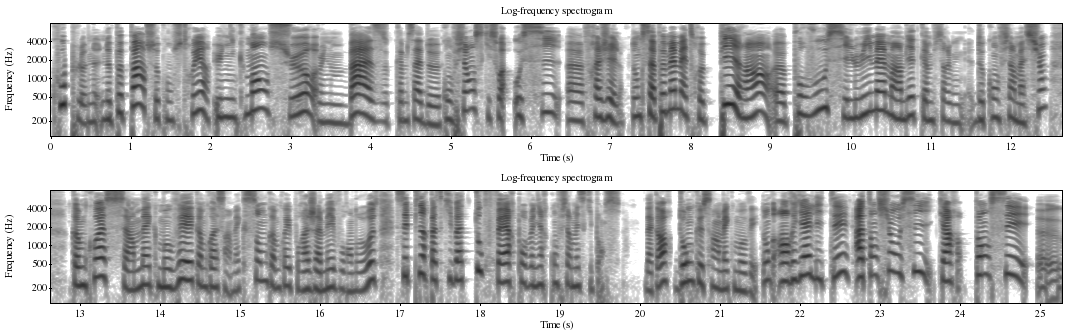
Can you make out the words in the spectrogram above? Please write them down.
couple ne, peut pas se construire uniquement sur une base comme ça de confiance qui soit aussi euh, fragile. Donc ça peut même être pire hein, euh, pour vous si lui-même a un biais de, de confirmation comme quoi c'est un mec mauvais, comme quoi c'est un mec sombre, comme quoi il pourra jamais vous rendre heureuse. C'est pire parce qu'il va tout faire pour venir confirmer ce qu'il pense. D'accord? Donc c'est un mec mauvais. Donc en réalité, attention aussi, car penser euh,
